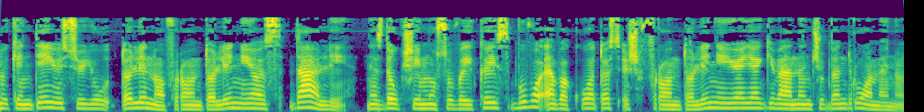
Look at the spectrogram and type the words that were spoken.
nukentėjusiųjų toli nuo fronto linijos dalį, nes daug šeimų su vaikais buvo evakuotos iš fronto linijoje gyvenančių bendruomenių.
